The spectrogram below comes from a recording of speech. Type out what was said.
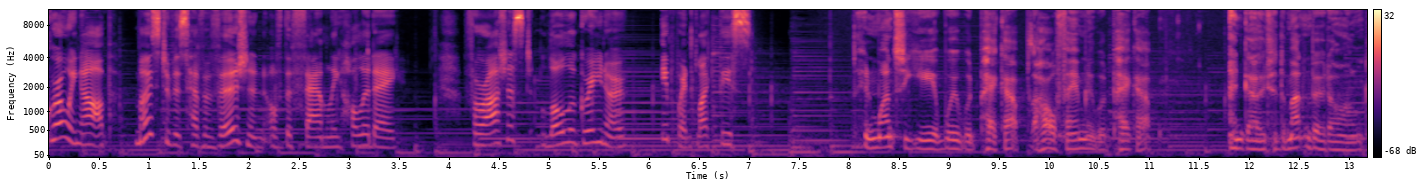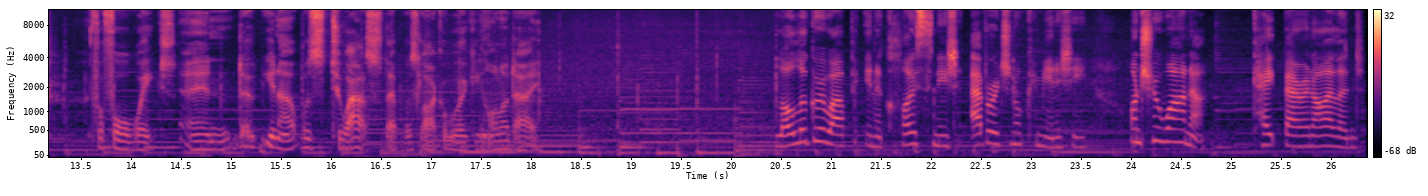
Growing up, most of us have a version of the family holiday. For artist Lola Greeno, it went like this. Then once a year, we would pack up, the whole family would pack up and go to the Muttonbird Island for four weeks. And, uh, you know, it was to us, that was like a working holiday. Lola grew up in a close knit Aboriginal community on Truwana, Cape Barren Island,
